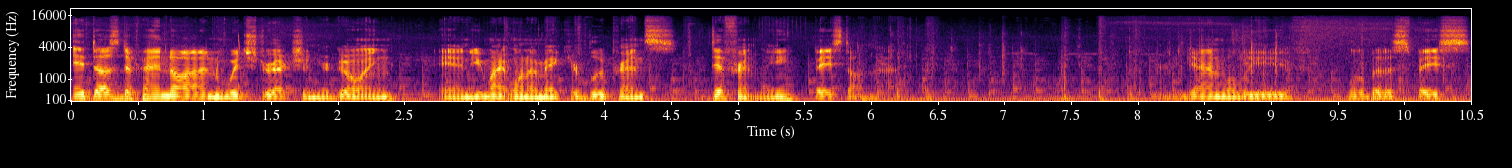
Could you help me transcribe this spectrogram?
it does depend on which direction you're going, and you might want to make your blueprints differently based on that. And again, we'll leave a little bit of space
